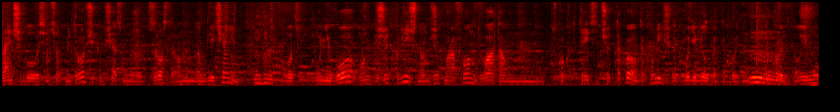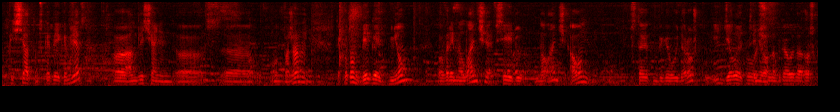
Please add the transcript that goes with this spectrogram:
раньше был 800 метровщиком, сейчас он уже взрослый, он англичанин. Вот у него он бежит прилично, он бежит марафон 2 там сколько-то 30, что-то такое, он так выглядит, как бодибилдер такой, ну, такой, ну, ему 50 там, с копейками лет, э, англичанин, э, э, он пожарный, так вот он бегает днем во время ланча, все идут на ланч, а он встает на беговую дорожку и делает тренировку. на беговую дорожку.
